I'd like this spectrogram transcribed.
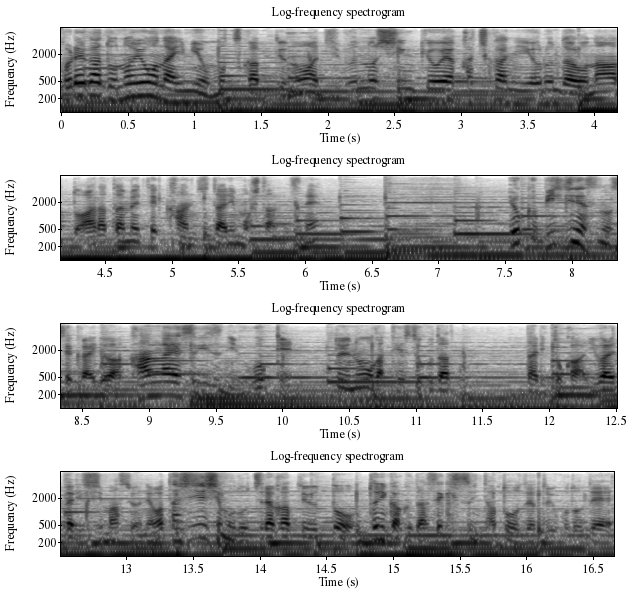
これがどのような意味を持つかっていうのは自分の心境や価値観によるんだろうなと改めて感じたりもしたんですね。よくビジネスの世界では考えすぎずに動けというのが鉄則だったりとか言われたりしますよね。私自身もどちらかというととにかく打席数に立とうぜということで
